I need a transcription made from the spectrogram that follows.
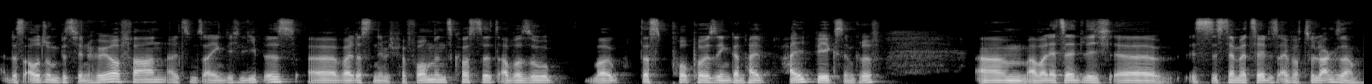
das Auto ein bisschen höher fahren, als uns eigentlich lieb ist, äh, weil das nämlich Performance kostet, aber so war das Porpoising dann halt halbwegs im Griff. Ähm, aber letztendlich äh, ist, ist der Mercedes einfach zu langsam.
